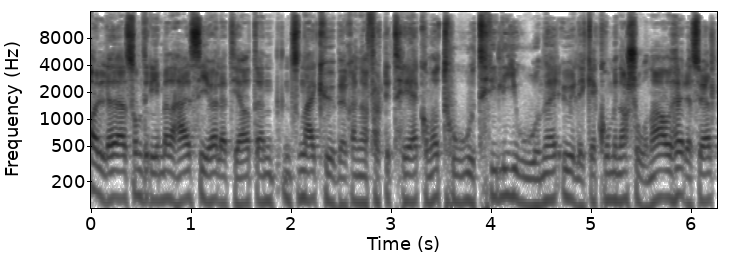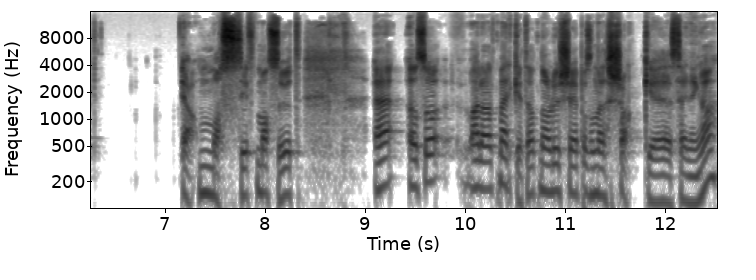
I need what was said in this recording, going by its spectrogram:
Alle som driver med det her, sier jo hele tida at en, en sånn her kube kan ha 43,2 trillioner ulike kombinasjoner. og det høres jo helt ja, massivt masse ut. Eh, altså, jeg har lagt merke til at Når du ser på sånne sjakksendinger,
